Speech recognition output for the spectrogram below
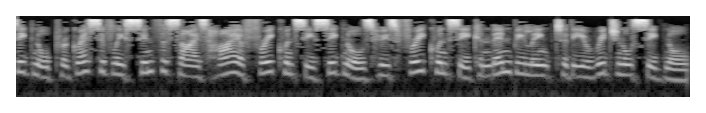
signal progressively synthesize higher frequency signals whose frequency can then be linked to the original signal.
